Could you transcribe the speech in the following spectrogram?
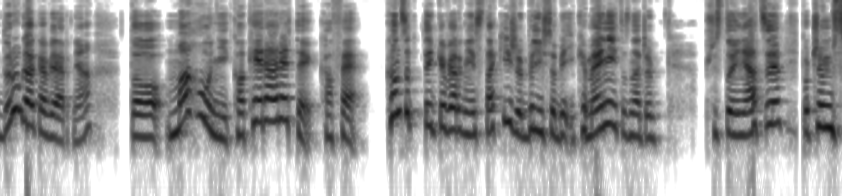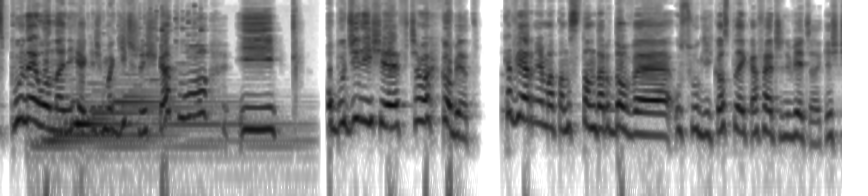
Druga kawiarnia to Mahoni Kakerarete Cafe. Koncept tej kawiarni jest taki, że byli sobie ikemeni, to znaczy przystojniacy, po czym spłynęło na nich jakieś magiczne światło i obudzili się w ciałach kobiet. Kawiarnia ma tam standardowe usługi cosplay cafe, czyli wiecie, jakieś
